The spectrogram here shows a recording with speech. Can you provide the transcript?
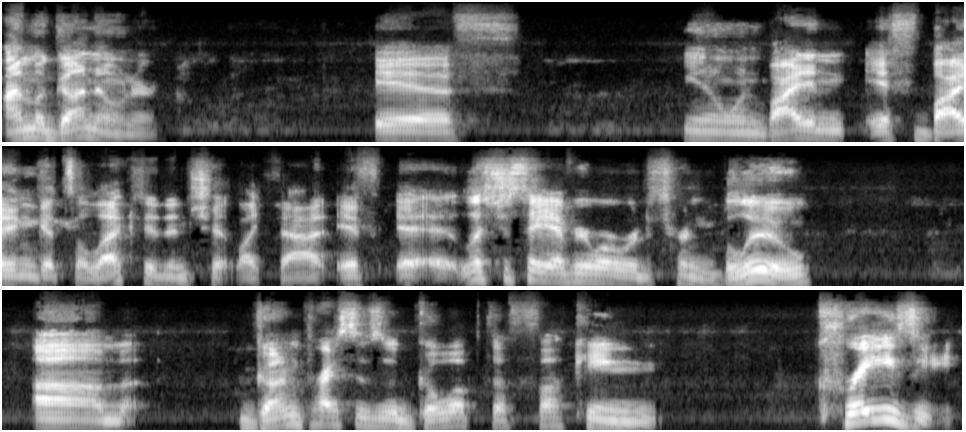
I'm a gun owner. If you know when Biden, if Biden gets elected and shit like that, if eh, let's just say everywhere were to turn blue, um, gun prices would go up the fucking crazy.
